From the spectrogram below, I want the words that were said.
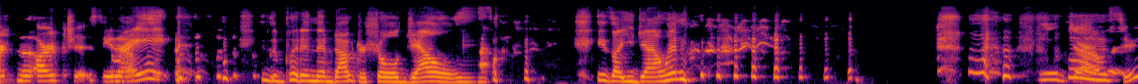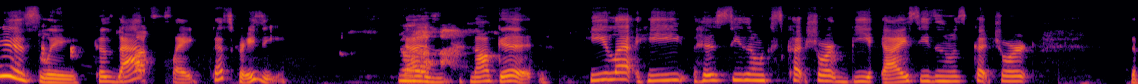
cushion. the arches, you know. right? He's putting them Dr. Scholl gels. He's like, you gelling? You Oh, jealous. seriously. Because that's like, that's crazy. That is not good. He let he his season was cut short. Bi season was cut short. The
